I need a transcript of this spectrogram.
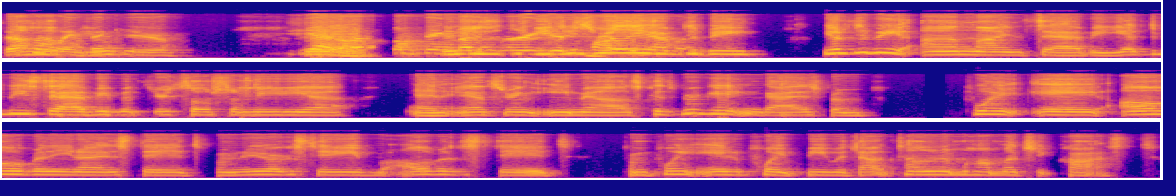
Definitely, help thank you. Yeah, Yeah. that's something You that's you just really have to be, you have to be online savvy. You have to be savvy with your social media and answering emails because we're getting guys from point A all over the United States, from New York City, from all over the states, from point A to point B without telling them how much it costs.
